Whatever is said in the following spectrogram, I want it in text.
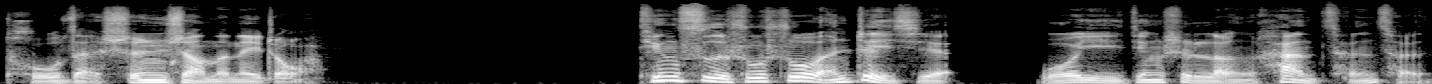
涂在身上的那种。听四叔说完这些。我已经是冷汗涔涔，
